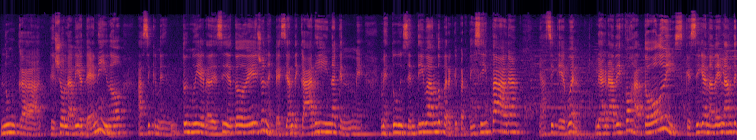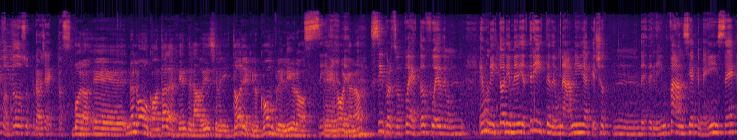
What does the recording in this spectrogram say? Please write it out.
nunca que yo la había tenido, así que me, estoy muy agradecida de todo ello, en especial de Karina, que me, me estuvo incentivando para que participara. Así que bueno, le agradezco a todos y que sigan adelante con todos sus proyectos. Bueno, eh, no le vamos a contar a la gente, a la audiencia, la historia, que lo compre el libro, sí. Eh, ¿no? sí, por supuesto, fue de un, es una historia media triste de una amiga que yo mm, desde la infancia que me hice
